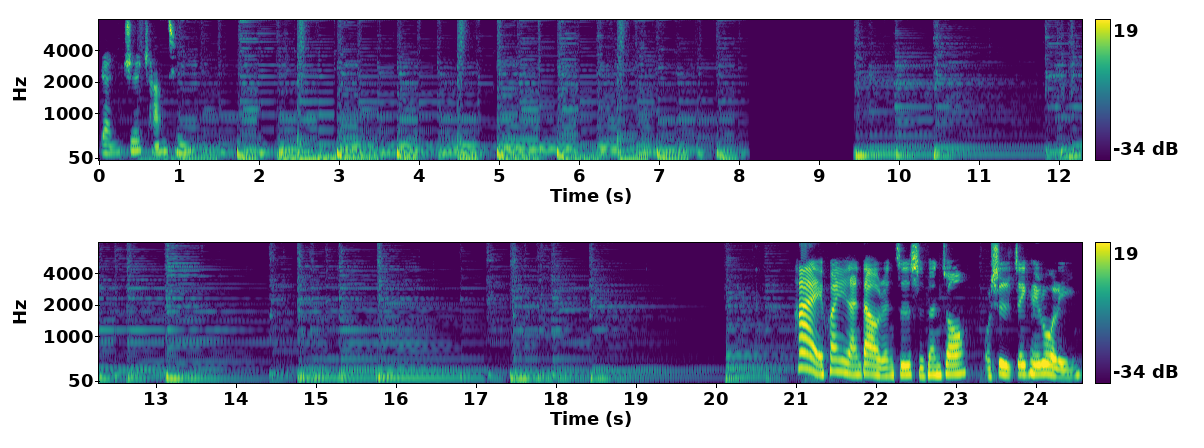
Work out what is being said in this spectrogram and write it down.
人之常情。嗨，欢迎来到人资十分钟，我是 J.K. 若琳。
